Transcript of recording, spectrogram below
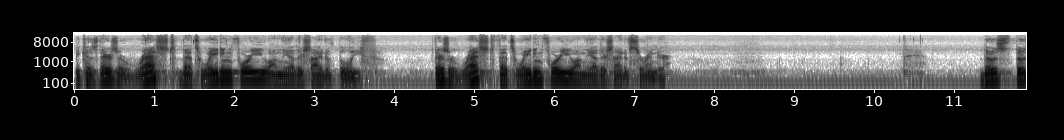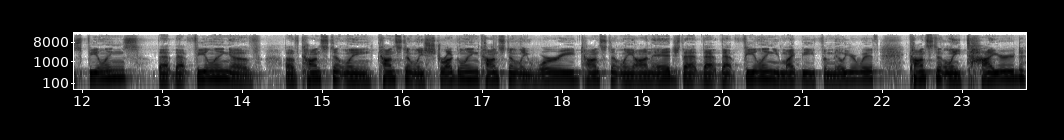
because there's a rest that's waiting for you on the other side of belief. There's a rest that's waiting for you on the other side of surrender. Those, those feelings, that, that feeling of, of constantly, constantly struggling, constantly worried, constantly on edge, that, that, that feeling you might be familiar with, constantly tired,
